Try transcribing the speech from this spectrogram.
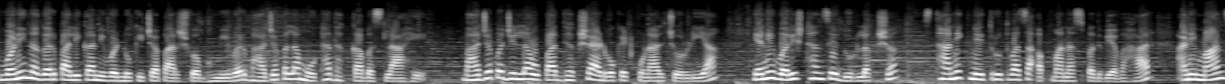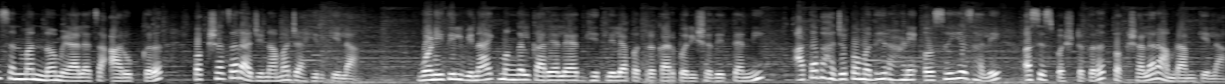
वणी नगरपालिका निवडणुकीच्या पार्श्वभूमीवर भाजपला मोठा धक्का बसला आहे. भाजप जिल्हा उपाध्यक्ष ॲडव्होकेट कुणाल चोरडिया यांनी वरिष्ठांचे दुर्लक्ष स्थानिक नेतृत्वाचा अपमानास्पद व्यवहार आणि मान सन्मान न मिळाल्याचा आरोप करत पक्षाचा राजीनामा जाहीर केला. वणीतील विनायक मंगल कार्यालयात घेतलेल्या पत्रकार परिषदेत त्यांनी आता भाजपमध्ये राहणे असह्य झाले असे स्पष्ट करत पक्षाला रामराम केला.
